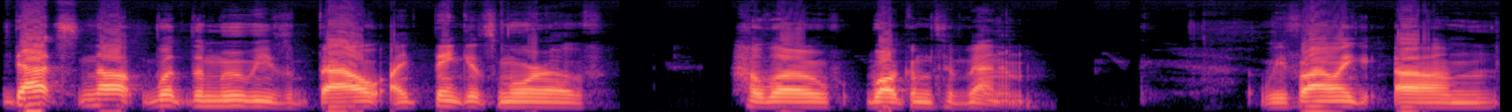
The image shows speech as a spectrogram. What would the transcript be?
that's not what the movie's about. I think it's more of, hello, welcome to Venom. We finally, um,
